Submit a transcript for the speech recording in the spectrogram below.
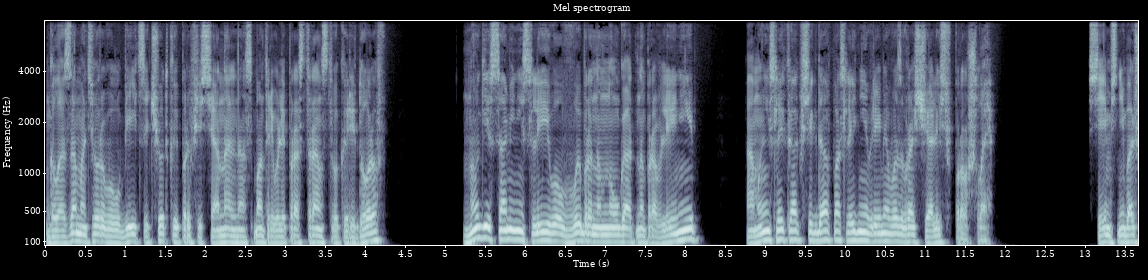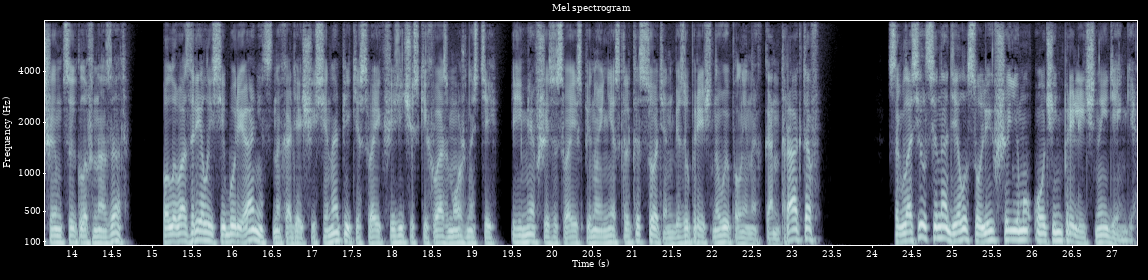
Глаза матерого убийцы четко и профессионально осматривали пространство коридоров, ноги сами несли его в выбранном наугад направлении, а мысли, как всегда, в последнее время возвращались в прошлое. Семь с небольшим циклов назад половозрелый сибурианец, находящийся на пике своих физических возможностей и имевший за своей спиной несколько сотен безупречно выполненных контрактов, согласился на дело, сулившее ему очень приличные деньги.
